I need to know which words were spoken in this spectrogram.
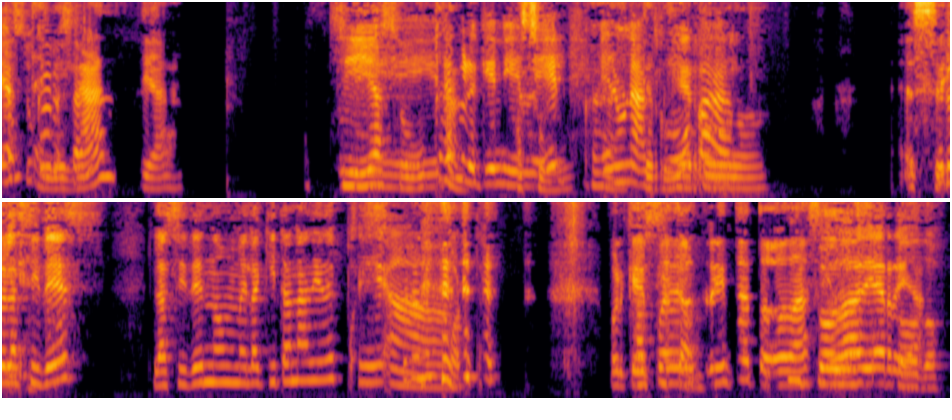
es azúcar, elegancia. Sí, Mira, azúcar. Pero qué nivel. Azúcar, en una qué copa. rico. Sí, Pero la acidez, la acidez no me la quita nadie después. Sí, Pero ah. no importa. porque después de los estamos. 30 todas. todo, da diarrea. todo.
